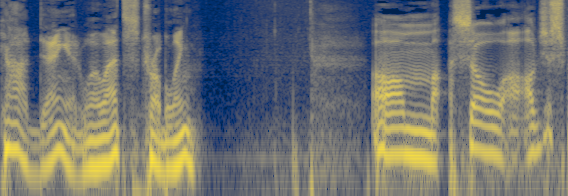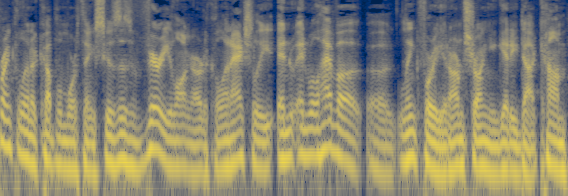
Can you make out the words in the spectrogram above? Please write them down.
God dang it. Well, that's troubling. Um, so I'll just sprinkle in a couple more things because this is a very long article and actually, and, and we'll have a, a link for you at armstrongandgetty.com.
